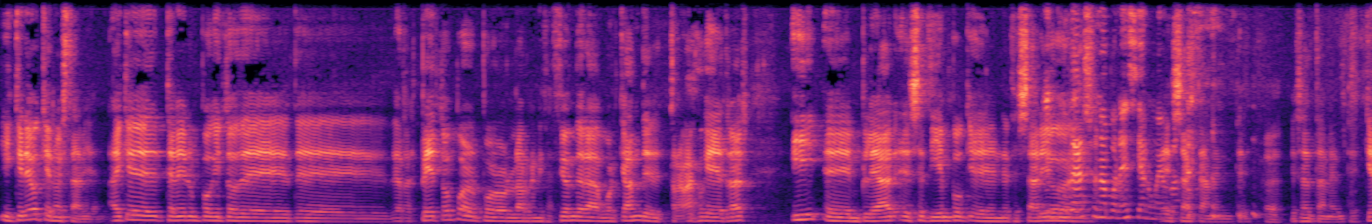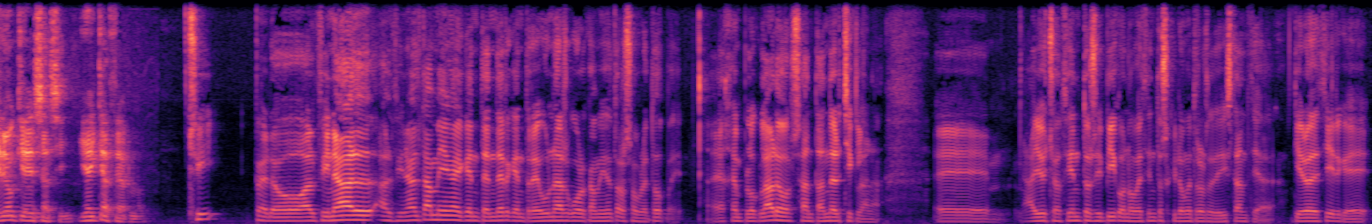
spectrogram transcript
y creo que no está bien. Hay que tener un poquito de, de- de respeto por, por la organización de la WordCamp, del trabajo que hay detrás y eh, emplear ese tiempo que es Y necesario. currarse una ponencia nueva. Exactamente, exactamente. Creo que es así y hay que hacerlo. Sí, pero al final, al final también hay que entender que entre unas WordCamp y otras, sobre todo, eh, ejemplo claro, Santander Chiclana. eh, hay 800 y pico, 900 kilómetros de distancia. Quiero decir que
